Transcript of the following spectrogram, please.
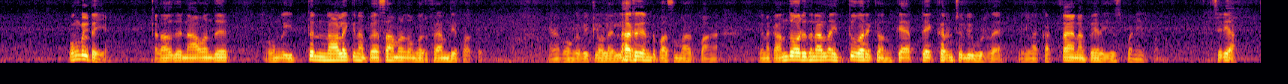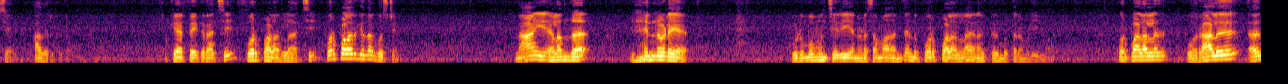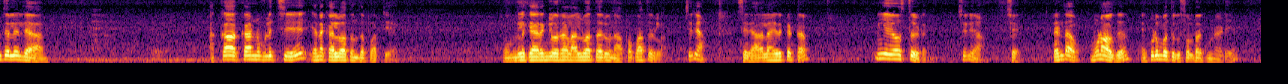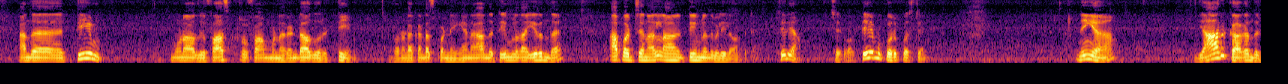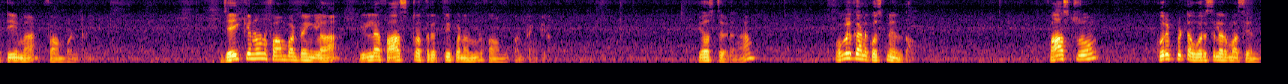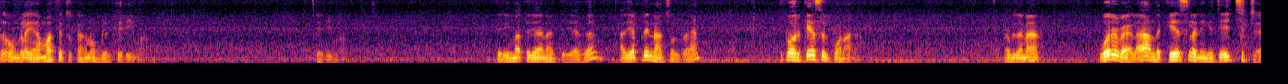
உங்கள்கிட்டையும் அதாவது நான் வந்து உங்கள் இத்தனை நாளைக்கு நான் பேசாமல் இருந்த உங்கள் ஒரு ஃபேமிலியை பார்த்தேன். எனக்கு உங்கள் வீட்டில் உள்ள எல்லாரும் ரெண்டு பாசமாக இருப்பாங்க. எனக்கு அந்த ஒரு இதனால தான் இது வரைக்கும் கேர் கேர்டேக்கர்னு சொல்லி விடுறேன். இல்லைன்னா கட்டாயம் நான் பேரை யூஸ் பண்ணியிருப்பேன் சரியா? சரி அது இருக்கட்டும். கேர்டேக்கர் ஆச்சு பொறுப்பாளரில் ஆச்சு. பொறுப்பாளருக்கு தான் கொஸ்டின் நான் இழந்த என்னுடைய குடும்பமும் சரி என்னோடய சமாதானத்தை அந்த பொறுப்பாளர்லாம் எனக்கு திரும்ப தர முடியுமா? பொறுப்பாளரில் ஒரு ஆள் அதான் சொல்ல இல்லையா அக்கா அக்கான்னு விழிச்சு எனக்கு அல்வா தந்த பார்ட்டியாக உங்களுக்கு யாரெങ്കിലും ஒரு ஆள் அல்வா தருவோம் நான் அப்போ பார்த்துக்கலாம். சரியா? சரி அதெல்லாம் இருக்கட்டும். நீங்கள் யோசித்துக்கிட்டேன் சரியா? சரி. ரெண்டாவது மூணாவது என் குடும்பத்துக்கு சொல்கிறதுக்கு முன்னாடி அந்த டீம் மூணாவது ஃபாஸ்ட் ஃபார்ம் பண்ண ரெண்டாவது ஒரு டீம் இப்போ என்னோட கண்டஸ்ட் பண்ணீங்க. நான் அந்த டீமில் தான் இருந்தேன். ஆப்படிச்சனால நான் டீம்லேருந்து வெளியில் வந்துட்டேன். சரியா? சரி டீமுக்கு ஒரு கொஸ்டின் நீங்கள் யாருக்காக அந்த டீமை ஃபார்ம் பண்ணுறீங்க ஜெயிக்கணும்னு ஃபார்ம் பண்ணுறீங்களா இல்லை ஃபாஸ்ட்டாக திருப்தி பண்ணணும்னு ஃபார்ம் பண்ணுறீங்களா யோசித்துக்கிடுங்க உங்களுக்கான கொஸ்டின் இதுதான். ஃபாஸ்டரும் குறிப்பிட்ட ஒரு சிலருமா சேர்ந்து உங்களை ஏமாத்திட்டு இருக்காங்கன்னு உங்களுக்கு தெரியுமா? தெரியுமா? தெரியுமா? தெரியாதுன்னு தெரியாது. அது எப்படின்னு நான் சொல்கிறேன் இப்போ ஒரு கேஸுக்கு போனாங்க. அப்படிதானே? ஒருவேளை அந்த கேஸில் நீங்கள் ஜெயிச்சுட்டு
